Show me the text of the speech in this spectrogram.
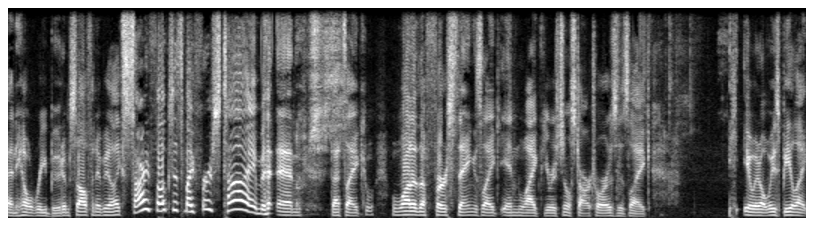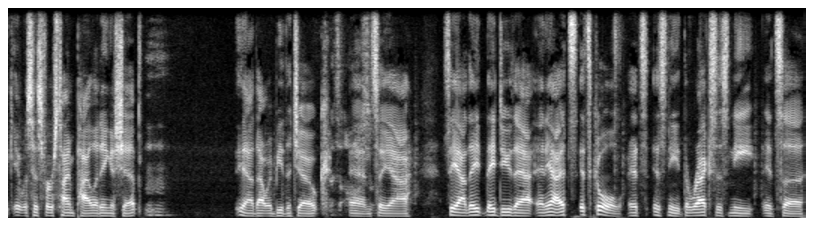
and he'll reboot himself and he'll be like sorry folks it's my first time. And Oh, that's like one of the first things like in like the original star tours is like it would always be like it was his first time piloting a ship. Mhm. yeah that would be the joke. That's and so yeah. So yeah they they do that. And yeah it's it's cool. It's it's neat. The rex is neat. It's a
